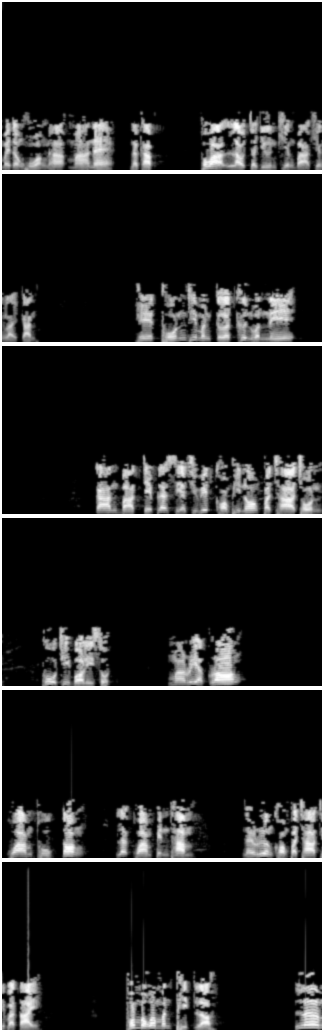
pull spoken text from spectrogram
ไม่ต้องห่วงนะฮะมาแน่นะครับ เพราะว่าเราจะยืนเคียงบ่าเคียงไหลกัน เหตุผลที่มันเกิดขึ้นวันนี้ การบาดเจ็บและเสียชีวิตของพี่น้องประชาชน ผู้ที่บริสุทธิ์ มาเรียกร้อง ความถูกต้องและความเป็นธรรมในเรื่องของประชาธิปไตย ผมบอกว่ามันผิดเหรอ เริ่ม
